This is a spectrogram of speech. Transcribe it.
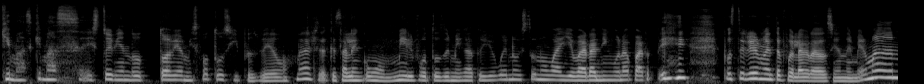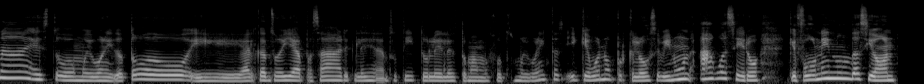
¿Qué más? ¿Qué más? Estoy viendo todavía mis fotos y pues veo, me parece que salen como mil fotos de mi gato. Y yo, bueno, esto no va a llevar a ninguna parte. Posteriormente fue la graduación de mi hermana, estuvo muy bonito todo. Eh, alcanzó ella a pasar, que le dieran su título y les tomamos fotos muy bonitas. Y qué bueno, porque luego se vino un aguacero, que fue una inundación.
